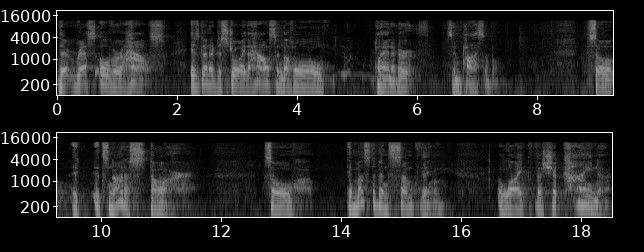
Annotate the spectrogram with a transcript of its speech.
that rests over a house is going to destroy the house and the whole planet Earth. It's impossible. So it, it's not a star. So it must have been something like the Shekinah.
